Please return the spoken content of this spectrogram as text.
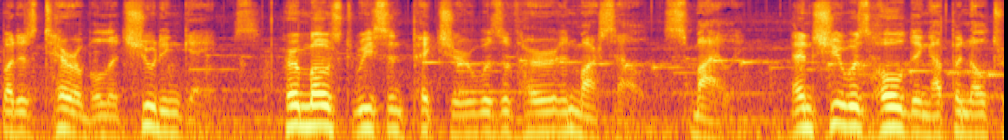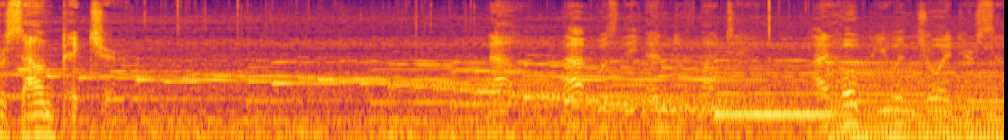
but is terrible at shooting games. Her most recent picture was of her and Marcel smiling, and she was holding up an ultrasound picture. Now, that was the end of my tale. I hope you enjoyed yourself,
